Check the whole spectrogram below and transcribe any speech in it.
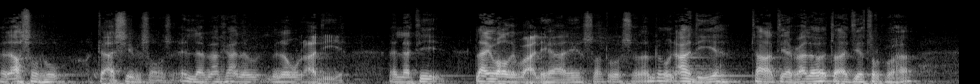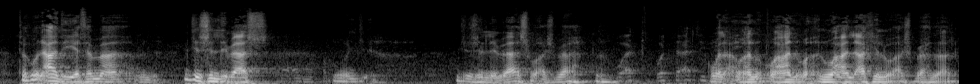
الأصل هو التأسي به صلى الله عليه وسلم إلا ما كان من الأمور العادية التي لا يواظب عليها عليه الصلاة والسلام تكون عادية تارة يفعلها وتارة يتركها. تكون عادية مع من جنس اللباس. من جنس اللباس وأشباه. وأن- وعن وأنواع الأكل وأشباه ذلك.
